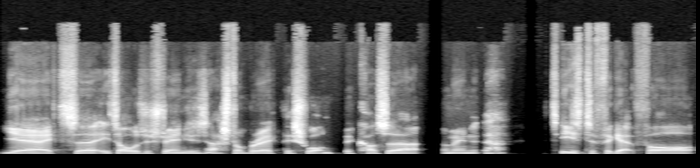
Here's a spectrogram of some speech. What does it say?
Yeah, it's uh, it's always a strange international break this one because uh, I mean it's easy to forget for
